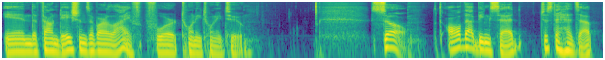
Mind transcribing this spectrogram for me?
in the foundations of our life for 2022. So, with all that being said, just a heads up.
